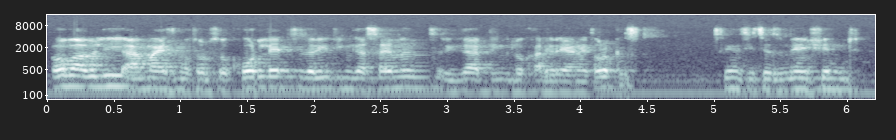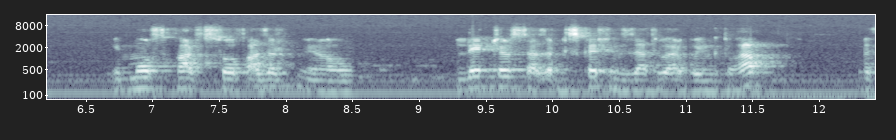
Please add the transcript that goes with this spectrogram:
probably I might not also collect the reading assignment regarding local area networks, since it is mentioned in most parts of other, you know, lectures, other discussions that we are going to have. But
